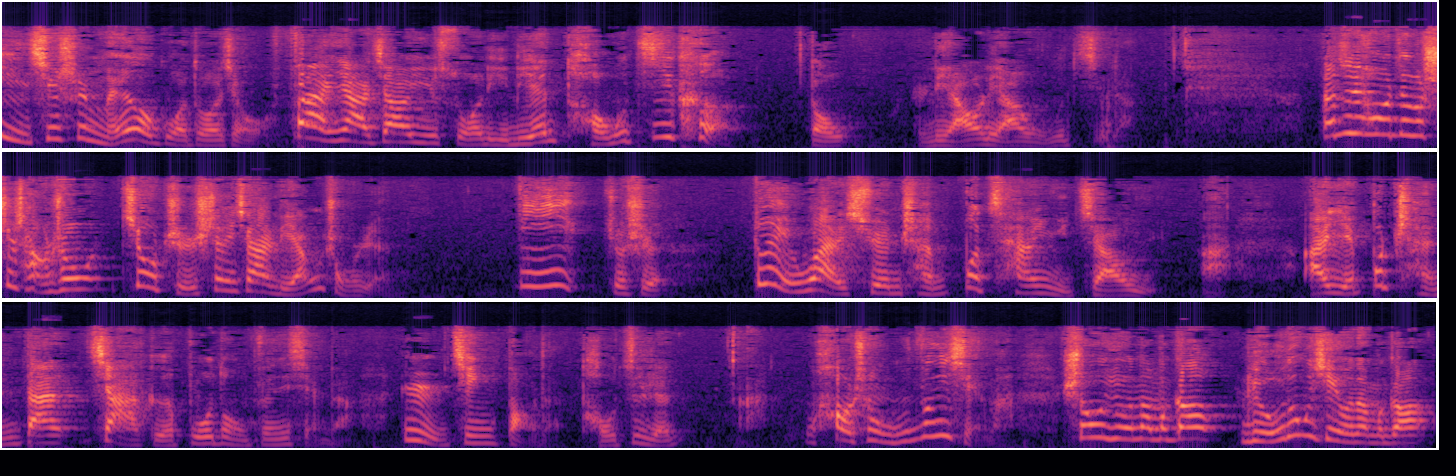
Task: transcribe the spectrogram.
以其实没有过多久，泛亚交易所里连投机客都寥寥无几的。那最后这个市场中就只剩下两种人：第一就是对外宣称不参与交易啊啊也不承担价格波动风险的日经宝的投资人啊，号称无风险嘛，收益又那么高，流动性又那么高，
